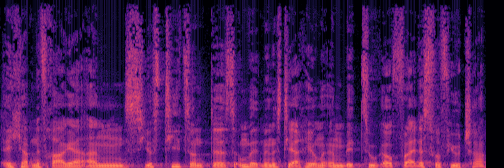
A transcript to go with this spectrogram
Ich habe eine Frage ans Justiz- und das Umweltministerium in Bezug auf Fridays for Future.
